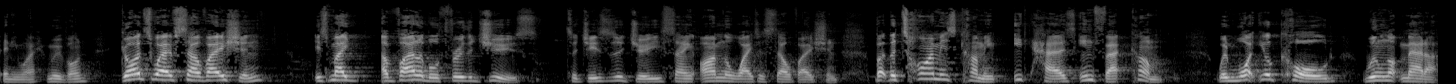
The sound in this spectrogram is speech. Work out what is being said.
Anyway, move on. God's way of salvation is made available through the Jews. So Jesus is a Jew. He's saying, I'm the way to salvation. But the time is coming. It has, in fact, come when what you're called will not matter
